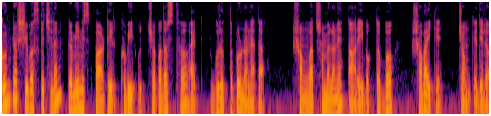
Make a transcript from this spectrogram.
গুন্টার শিবস্কি ছিলেন কমিউনিস্ট পার্টির খুবই উচ্চপদস্থ এক গুরুত্বপূর্ণ নেতা। সংবাদ সম্মেলনে তাঁর এই বক্তব্য সবাইকে চমকে দিল।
